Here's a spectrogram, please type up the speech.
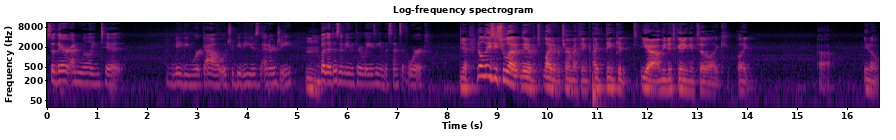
So they're unwilling to maybe work out, which would be to use the energy, Mhm. but that doesn't mean that they're lazy in the sense of work. Yeah. No, lazy is too light, light of a, light of a term. I think. I think it. Yeah. I mean, it's getting into like like. Uh, you know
